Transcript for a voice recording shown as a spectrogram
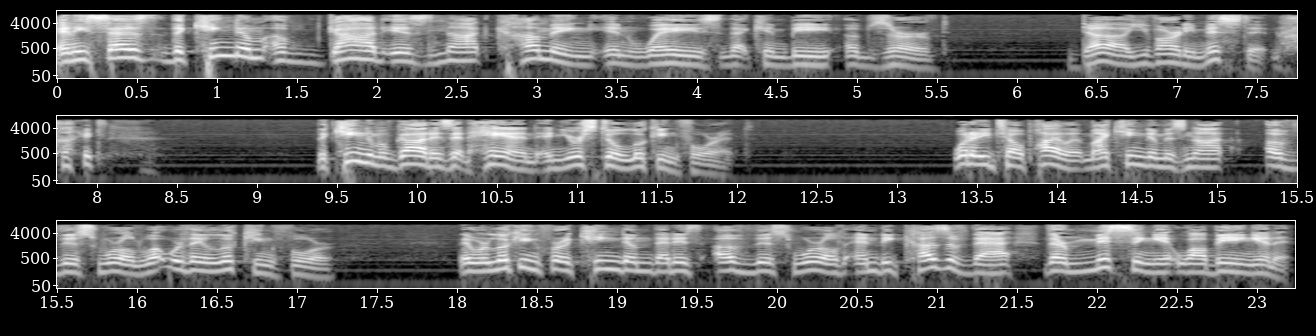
And he says the kingdom of God is not coming in ways that can be observed. Duh, you've already missed it, right? The kingdom of God is at hand and you're still looking for it. What did he tell Pilate? My kingdom is not of this world. What were they looking for? They were looking for a kingdom that is of this world, and because of that, they're missing it while being in it.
